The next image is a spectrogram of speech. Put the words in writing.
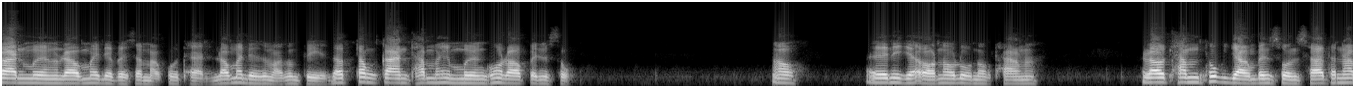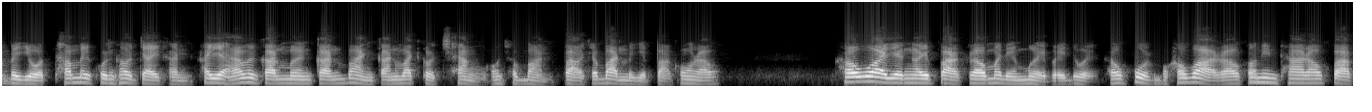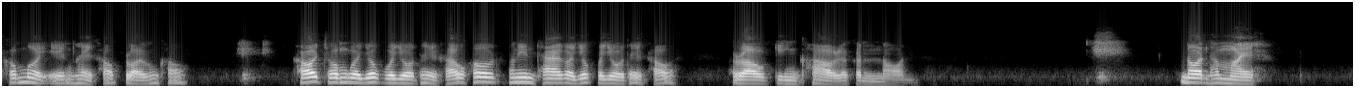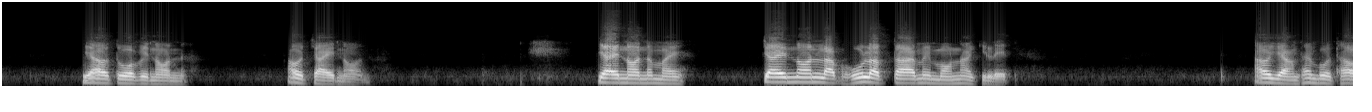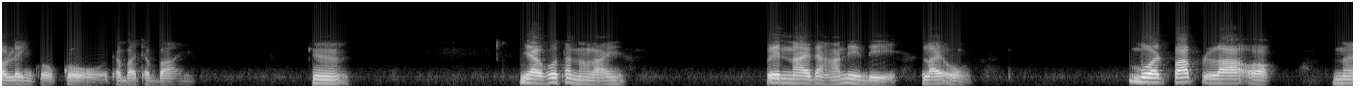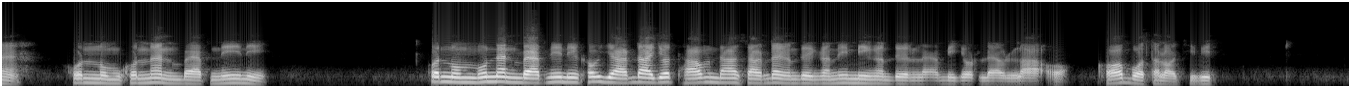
การเมืองเราไม่ได้ไปสมัครผู้แทน เราไม่ได้สมัครดนตีเราต้องการทำให้เมืองของเราเป็นสุข เอาเอ้นี่จะออกนอกลูกนอกทางนะ เราทำทุกอย่างเป็นส่วนสาธารณประโยชน์ทำให้คนเข้าใจกันใครจะหาเป็นการเมืองการบ้านการวัดก็ช่างของชาวบ้าน ปากชาวบ้านไม่ใช่ปากของเราเขาว่ายังไงปากเราไม่ได้เมื่อยไปด้วยเขาพูดเขาว่าเราเขานินทาเราปากเขาเมื่อยเองให้เขาปล่อยของเขาเขาชมก็ยกประโยชน์ให้เขาเขาเขานินทาก็ยกประโยชน์ให้เขา เรากินข้าวแล้วก็นอน นอนทำไม อย่าเอาตัวไปนอน เอาใจนอน ใจนอนทำไม ใจนอนหลับหูหลับตาไม่มองหน้ากิเลส เอาอย่างท่านผู้เฒ่าเล่งโกโก้สบายสบายเอยากพวกท่านทั้งหลาย เป็นนายทหารนี่ดีหลายองค์ บวชปั๊บลาออกแน่คนหนุ่มคนแน่นแบบนี้นี่ คนหนุ่มคนแน่นแบบนี้นี่เขาอยากได้ยศถาบรรดาศักดิ์ได้เงินเดือนกันนี่มีเงินเดือนแล้วมียศแล้วลาออก ขอบวชตลอดชีวิต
